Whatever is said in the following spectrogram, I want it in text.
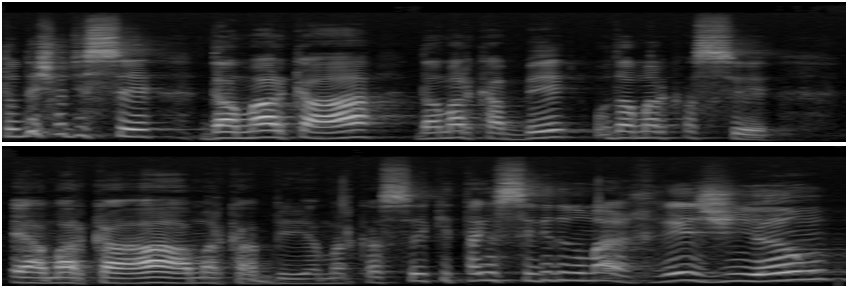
Então, deixa de ser da marca A, da marca B ou da marca C é a marca A, a marca B, a marca C, que está inserida numa região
